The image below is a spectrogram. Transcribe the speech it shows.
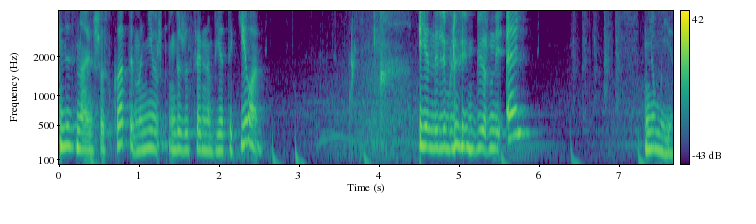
Не знаю, що сказати. Мені дуже сильно б'є текіла. Я не люблю імбірний ель. Не моє.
